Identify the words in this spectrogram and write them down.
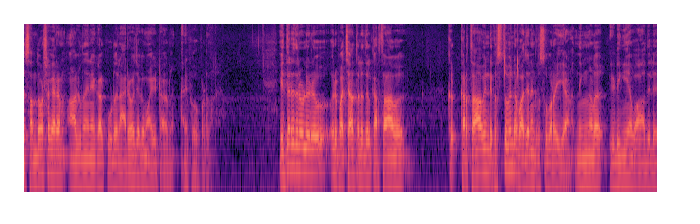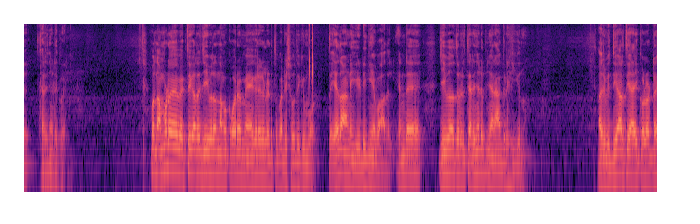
സന്തോഷകരം ആകുന്നതിനേക്കാൾ കൂടുതൽ അരോചകമായിട്ടാണ് അനുഭവപ്പെടുന്നത്. ഇത്തരത്തിലുള്ളൊരു ഒരു പശ്ചാത്തലത്തിൽ കർത്താവ് കർ- കർത്താവിന്റെ ക്രിസ്തുവിന്റെ വചനം ക്രിസ്തു പറയുകയാണ് നിങ്ങൾ ഇടുങ്ങിയ വാതിൽ തിരഞ്ഞെടുക്കുക അപ്പോൾ നമ്മുടെ വ്യക്തിഗത ജീവിതം നമുക്ക് ഓരോ മേഖലകളെടുത്ത് പരിശോധിക്കുമ്പോൾ ഏതാണ് ഈ ഇടുങ്ങിയ വാതിൽ? എന്റെ ജീവിതത്തിൽ ഒരു തിരഞ്ഞെടുപ്പ് ഞാൻ ആഗ്രഹിക്കുന്നു. അതൊരു വിദ്യാർത്ഥി ആയിക്കൊള്ളട്ടെ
